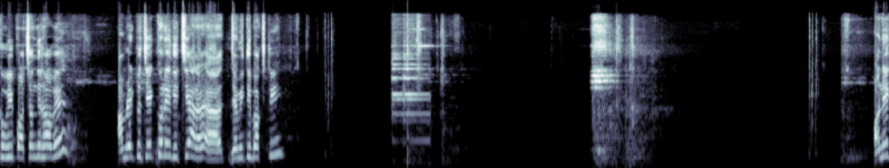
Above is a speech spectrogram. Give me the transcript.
খুবই পছন্দের হবে। আমরা একটু চেক করে দিচ্ছি আর জ্যামিতি বক্সটি। অনেক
